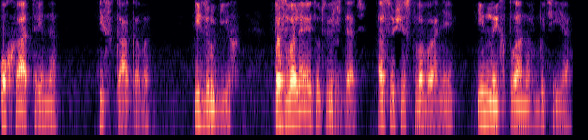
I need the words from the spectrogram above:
Охатрина, Искакова и других позволяют утверждать о существовании иных планов бытия,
